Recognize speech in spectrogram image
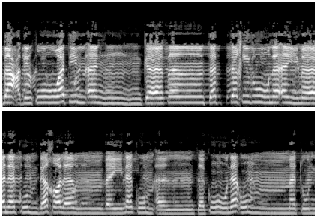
بعد قوة أنكاثا تتخذون أيمانكم دخلا بينكم أن تكون أمة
